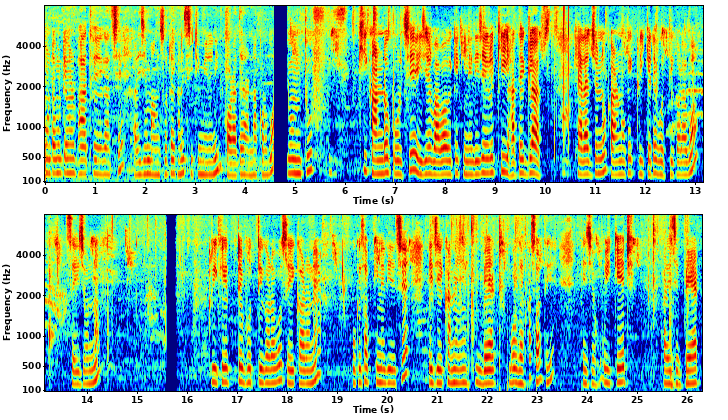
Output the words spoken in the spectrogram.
মোটামুটি আমার ভাত হয়ে গেছে। আর এই যে মাংসটা এখানে সিটি মেরে নিই, কড়াতে রান্না করব। জন্তু, কি কাণ্ড করছে? এই যে বাবা ওকে কিনে দিয়েছে। এগুলো কি, হাতের গ্লাভস খেলার জন্য, কারণ ওকে ক্রিকেটে ভর্তি করাবো। সেই জন্য ক্রিকেটে ভর্তি করাবো, সেই কারণে ওকে সব কিনে দিয়েছে। এই যে এখানে ব্যাট বউ দেখা সব দেখে। এই যে উইকেট আর এই যে ব্যাট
